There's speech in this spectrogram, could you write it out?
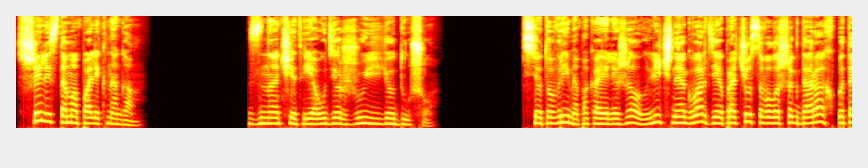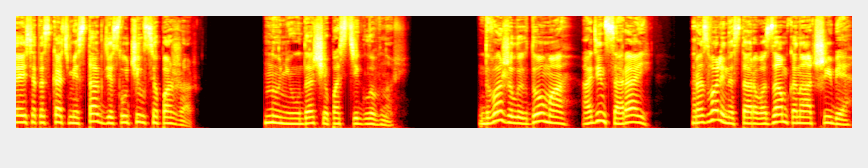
с шелестом опали к ногам. Значит, я удержу ее душу. Все то время, пока я лежал, личная гвардия прочесывала Шагдарах, пытаясь отыскать места, где случился пожар. Но неудача постигла вновь. Два жилых дома, один сарай, развалины старого замка на отшибе.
